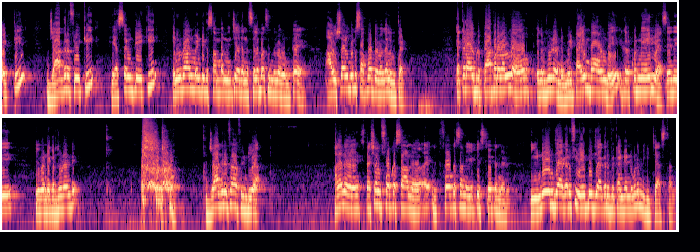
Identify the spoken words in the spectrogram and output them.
వ్యక్తి జాగ్రఫీకి ఎస్ఎన్టీకి ఎన్విరాన్మెంట్కి సంబంధించి ఏదైనా సిలబస్ ఇందులో ఉంటే ఆ విషయాలు మీకు సపోర్ట్ ఇవ్వగలుగుతాడు. ఎక్కడ ఇప్పుడు పేపర్ వన్లో ఇక్కడ చూడండి మీ టైం బాగుంది. ఇక్కడ కొన్ని ఏరియాస్ ఏది? ఇవ్వండి ఇక్కడ చూడండి. జాగ్రఫీ ఆఫ్ ఇండియా అలానే special focus on with focus on AP state అన్నాడు. ఈ Indian geography AP geography content కూడా మీకు ఇచ్చేస్తాను.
